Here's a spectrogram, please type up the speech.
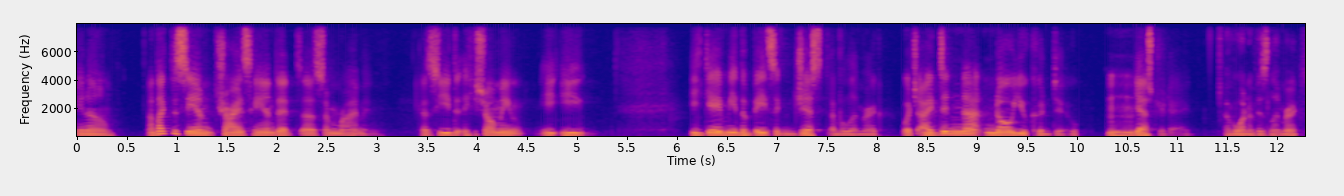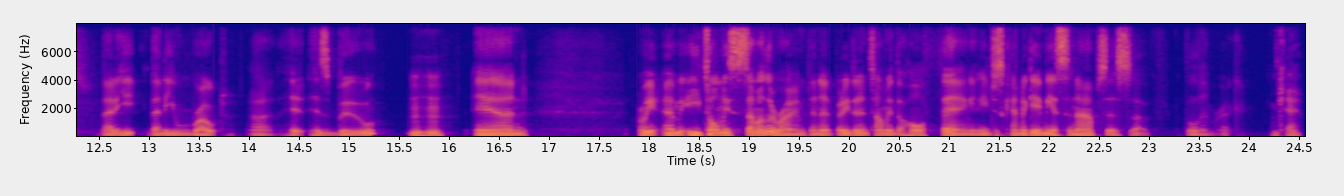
You know, I'd like to see him try his hand at uh, some rhyming because he he showed me he, he he gave me the basic gist of a limerick, which I did not know you could do yesterday. Of one of his limericks that he that he wrote uh, his, his boo, mm-hmm. and I mean, I mean, he told me some of the rhymes in it, but he didn't tell me the whole thing, and he just kind of gave me a synopsis of the limerick. okay.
